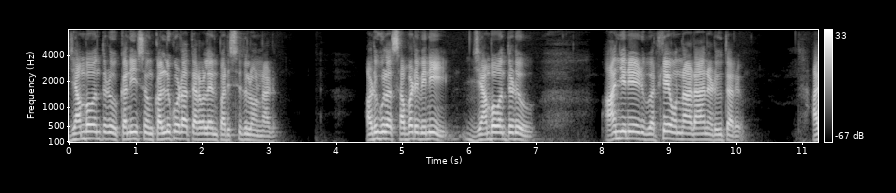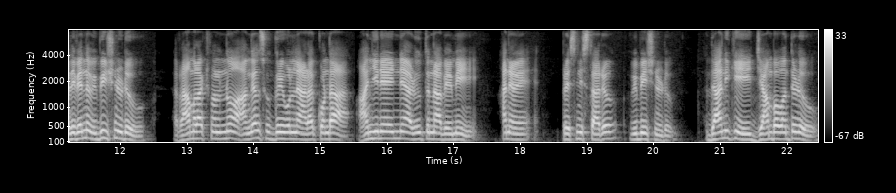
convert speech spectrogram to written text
జాంబవంతుడు కనీసం కళ్ళు కూడా తెరవలేని పరిస్థితిలో ఉన్నాడు. అడుగుల సబడి విని జాంబవంతుడు ఆంజనేయుడు బతికే ఉన్నాడా అని అడుగుతారు. అది విన్న విభీషణుడు రామలక్ష్మణులను అంగద సుగ్రీవుల్ని అడగకుండా ఆంజనేయుడినే అడుగుతున్నావేమి? అని ప్రశ్నిస్తారు విభీషణుడు. దానికి జాంబవంతుడు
